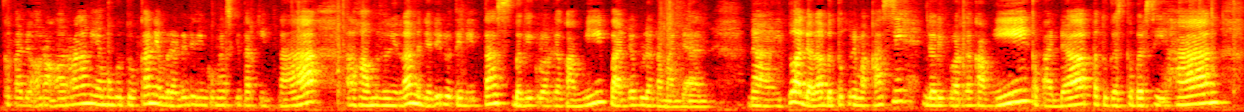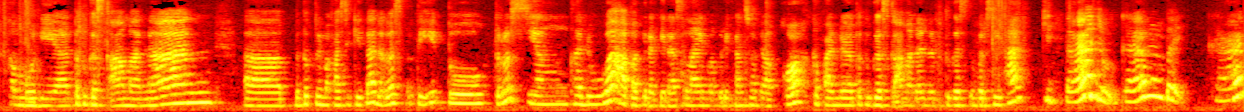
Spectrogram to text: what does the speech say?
kepada orang-orang yang membutuhkan yang berada di lingkungan sekitar kita. Alhamdulillah menjadi rutinitas bagi keluarga kami pada bulan Ramadan. Nah, itu adalah bentuk terima kasih dari keluarga kami kepada petugas kebersihan, kemudian petugas keamanan. Uh, bentuk terima kasih kita adalah seperti itu. Terus yang kedua apa kira-kira selain memberikan sodakoh kepada petugas keamanan dan petugas kebersihan? kita juga memberikan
